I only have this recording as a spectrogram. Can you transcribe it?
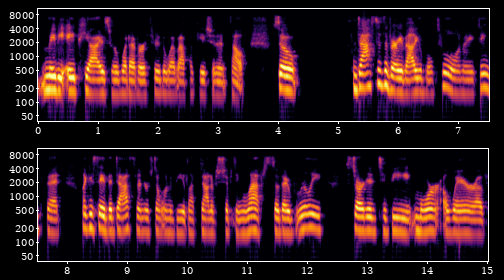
maybe apis or whatever through the web application itself so DAST is a very valuable tool. And I think that, like I say, the DAST vendors don't want to be left out of shifting left. So they've really started to be more aware of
